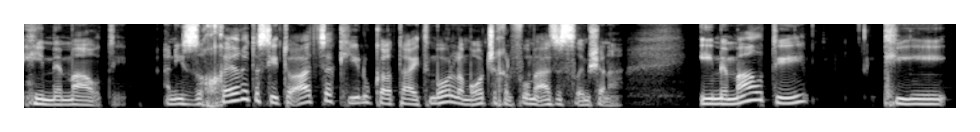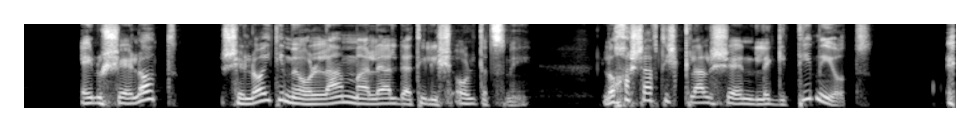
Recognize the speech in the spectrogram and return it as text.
היממה אותי. אני זוכר את הסיטואציה כאילו קרתה אתמול, למרות שחלפו מאז 20 שנה. היא עיממה אותי כי אלו שאלות שלא הייתי מעולם מעלה על דעתי לשאול את עצמי. לא חשבתי כלל שהן לגיטימיות.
